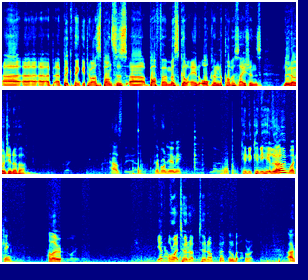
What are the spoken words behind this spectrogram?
uh, a, a, big thank you to our sponsors, Boffa, Miskell, and Auckland Conversations. Ludo and Jennifer. Great. How's the? does everyone hear me? No. Can you can you hear Ludo? working. Hello, everybody. Yep. All right. Turn it up. Turn it up a bit. A little bit. Up. All right. Uh,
